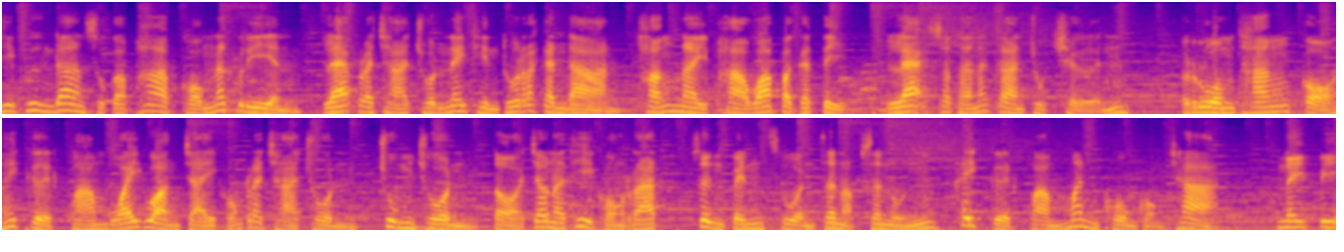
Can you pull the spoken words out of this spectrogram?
ที่พึ่งด้านสุขภาพของนักเรียน และประชาชนในถิ่นทุรกันดารทั้งในภาวะปกติ และสถานการณ์ฉุกเฉิน รวมทั้งก่อให้เกิดความไว้วางใจของประชาชน ชุมชนต่อเจ้าหน้าที่ของรัฐ ซึ่งเป็นส่วนสนับสนุนให้เกิดความมั่นคงของชาติในปี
